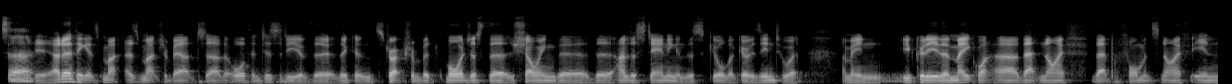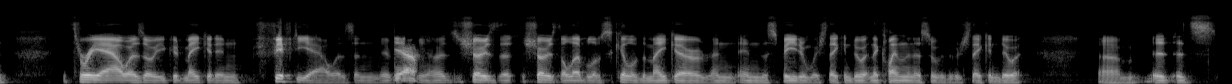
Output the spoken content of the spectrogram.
So Yeah, I don't think it's mu- as much about uh, the authenticity of the the construction, but more just the showing the the understanding and the skill that goes into it. I mean, you could either make one uh, that knife, that performance knife, in three hours, or you could make it in fifty hours, and it, Yeah. you know, it shows the shows the level of skill of the maker and and the speed in which they can do it, and the cleanliness with which they can do it. Um, it, it's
